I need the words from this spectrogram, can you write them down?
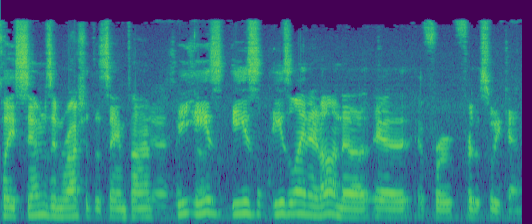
Play Sims and Rush at the same time. Yeah, he, so. he's he's he's laying it on uh, uh, for for this weekend.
